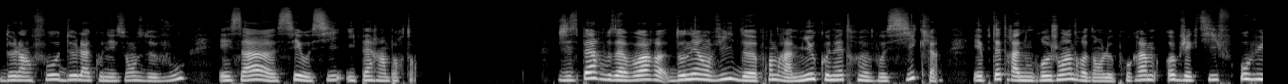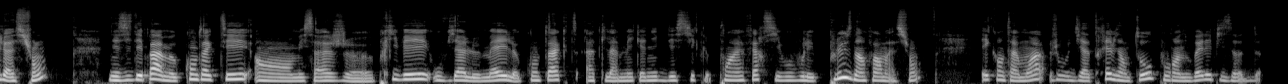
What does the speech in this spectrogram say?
de l'info, de la connaissance de vous. Et ça, euh, c'est aussi hyper important. J'espère vous avoir donné envie d'apprendre à mieux connaître vos cycles et peut-être à nous rejoindre dans le programme Objectif Ovulation. N'hésitez pas à me contacter en message euh, privé ou via le mail contact at la mécanique des cycles.fr si vous voulez plus d'informations. Et quant à moi, je vous dis à très bientôt pour un nouvel épisode.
